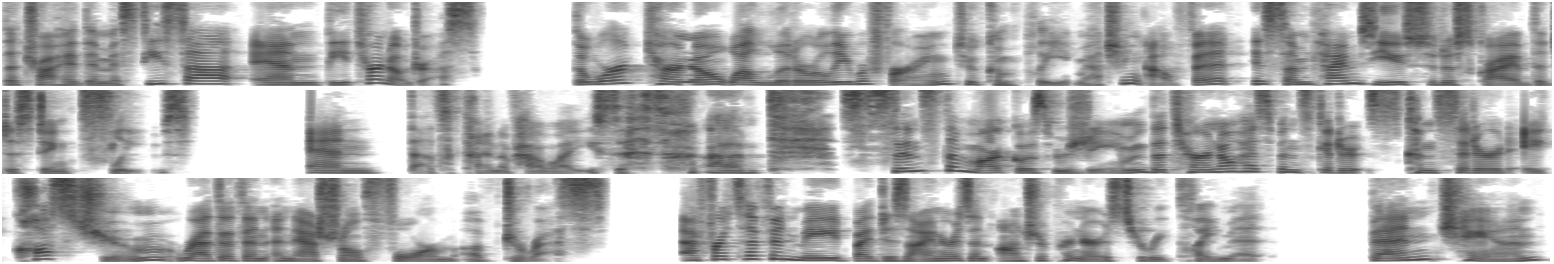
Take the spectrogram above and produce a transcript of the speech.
the traje de mestiza, and the terno dress. The word terno, while literally referring to complete matching outfit, is sometimes used to describe the distinct sleeves. And that's kind of how I use it. Um, since the Marcos regime, the terno has been considered a costume rather than a national form of dress. Efforts have been made by designers and entrepreneurs to reclaim it. Ben Chan,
